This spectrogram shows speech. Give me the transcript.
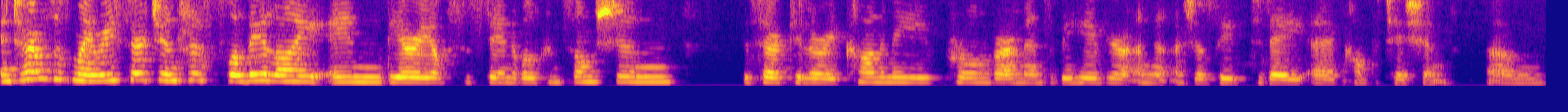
in terms of my research interests, well, they lie in the area of sustainable consumption, the circular economy, pro-environmental behavior, and as you'll see today, uh, competition. Um,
